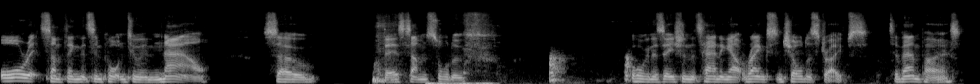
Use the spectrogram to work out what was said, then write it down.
or it's something that's important to him now. So there's some sort of organization that's handing out ranks and shoulder stripes to vampires.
